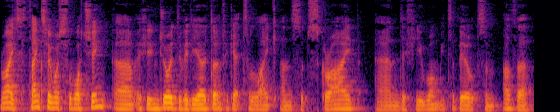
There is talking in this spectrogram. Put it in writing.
Right, thanks very much for watching. Uh, if you enjoyed the video, don't forget to like and subscribe. And if you want me to build some other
